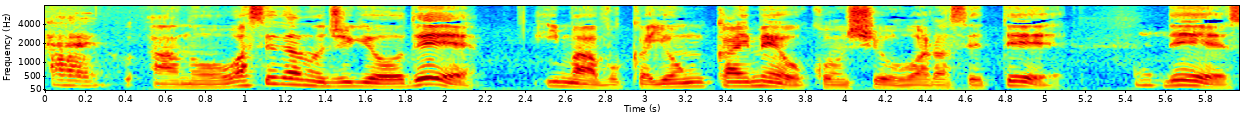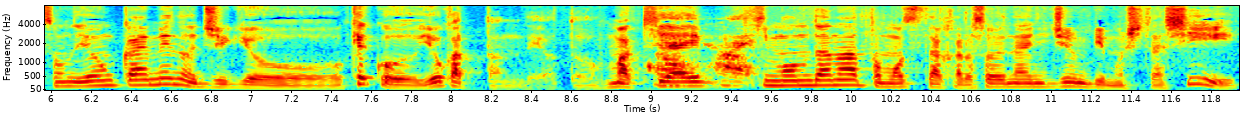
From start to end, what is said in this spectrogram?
はい。あの早稲田の授業で今僕は4回目を今週終わらせてでその4回目の授業結構良かったんだよと。まあ気合鬼門だなと思ってたからそれなりに準備もしたし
